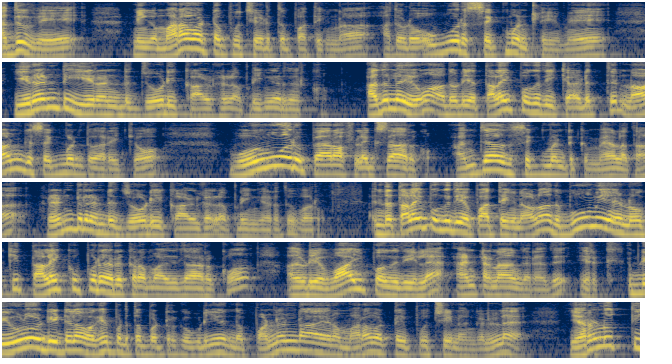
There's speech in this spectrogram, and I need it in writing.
அதுவே நீங்கள் மரவட்டை பூச்சி எடுத்து பார்த்தீங்கன்னா அதோட ஒவ்வொரு செக்மெண்ட்லேயுமே இரண்டு இரண்டு ஜோடி கால்கள் அப்படிங்கிறது இருக்கும். அதுலேயும் அதோடைய தலைப்பகுதிக்கு அடுத்து நான்கு செக்மெண்ட் வரைக்கும் ஒவ்வொரு பேர் ஆஃப் லெக்ஸாக இருக்கும். அஞ்சாவது செக்மெண்ட்டுக்கு மேலே தான் ரெண்டு ரெண்டு ஜோடி கால்கள் அப்படிங்கிறது வரும். இந்த தலைப்பகுதியை பார்த்தீங்கனாலும் அது பூமியை நோக்கி தலைக்குப்புற இருக்கிற மாதிரி தான் இருக்கும். அதோடைய வாய்ப்பகுதியில் ஆண்டனாங்கிறது இருக்குது இப்படி இவ்வளோ டீட்டெயிலாக வகைப்படுத்தப்பட்டிருக்கக்கூடிய இந்த பன்னெண்டாயிரம் மரவட்டை பூச்சினங்களில் இரநூத்தி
